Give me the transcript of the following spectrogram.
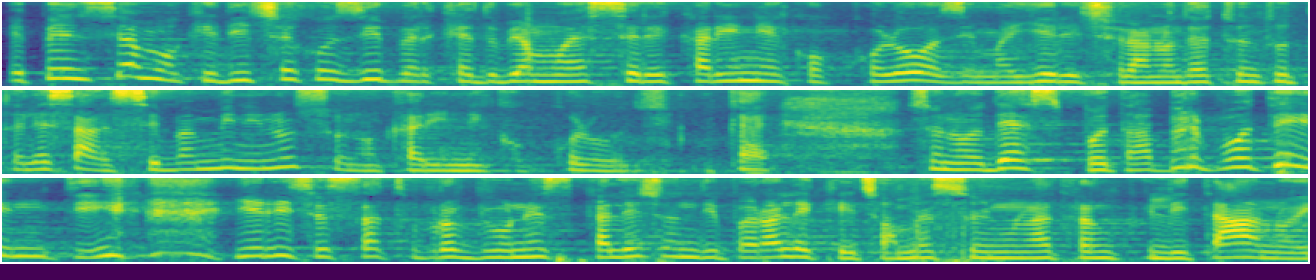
E pensiamo che dice così perché dobbiamo essere carini e coccolosi, ma ieri ce l'hanno detto in tutte le salse, i bambini non sono carini e coccolosi, ok? Sono despota, prepotenti. Ieri c'è stato proprio un'escalation di parole che ci ha messo in una tranquillità, noi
